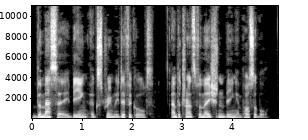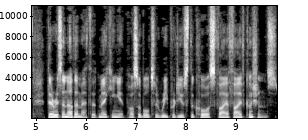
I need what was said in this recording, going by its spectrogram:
The masse being extremely difficult, and the transformation being impossible, there is another method making it possible to reproduce the course via five cushions.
